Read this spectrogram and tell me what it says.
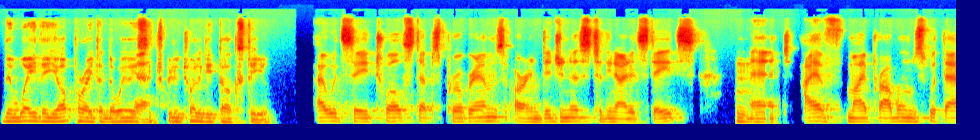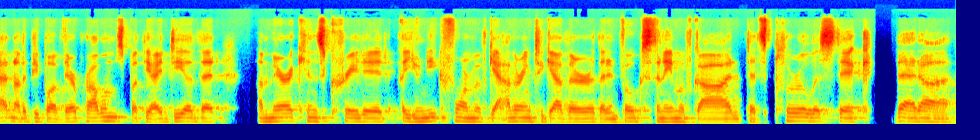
the way they operate and the way they yeah. spirituality talks to you. I would say 12 steps programs are indigenous to the United States. Mm. And I have my problems with that, and other people have their problems. But the idea that Americans created a unique form of gathering together that invokes the name of God, that's pluralistic, that uh,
